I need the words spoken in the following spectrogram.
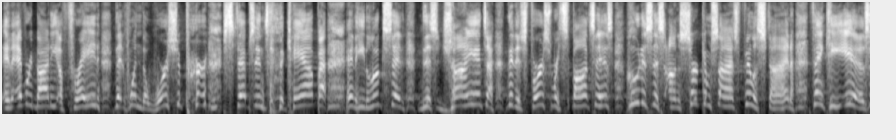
and everybody afraid that when the worshiper steps into the camp and he looks at this giant, uh, that his first response is, Who does this uncircumcised Philistine think he is,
